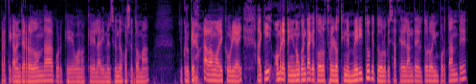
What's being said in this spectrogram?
prácticamente redonda porque, bueno, es que la dimensión de José Tomás, yo creo que no la vamos a descubrir ahí. Aquí, hombre, teniendo en cuenta que todos los toreros tienen mérito, que todo lo que se hace delante del toro es importante,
